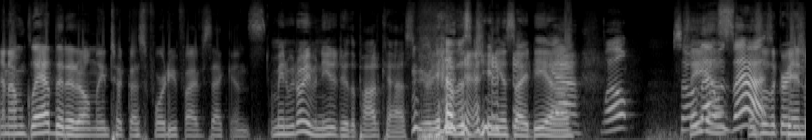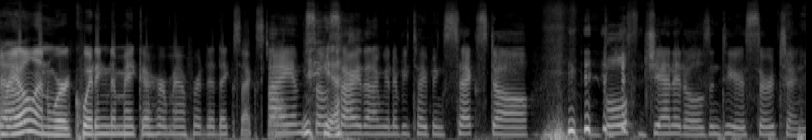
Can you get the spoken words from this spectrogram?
And I'm glad that it only took us 45 seconds. I mean, we don't even need to do the podcast. We already have this genius idea. yeah. Well, so See that ya. was that. This was a great Been show. real, and we're quitting to make a hermaphroditic sex doll. I am so Yeah. sorry that I'm going to be typing sex doll, both genitals into your search engine.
